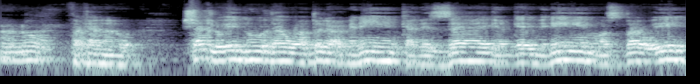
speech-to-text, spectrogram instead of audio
نور. فكان نور. شكله إيه النور ده؟ وطلع منين؟ كان إزاي؟ كان جاي منين؟ مصدره إيه؟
